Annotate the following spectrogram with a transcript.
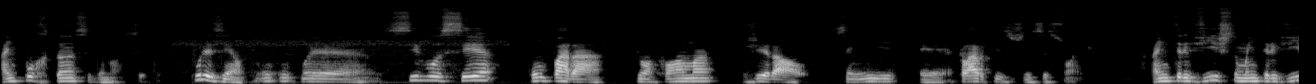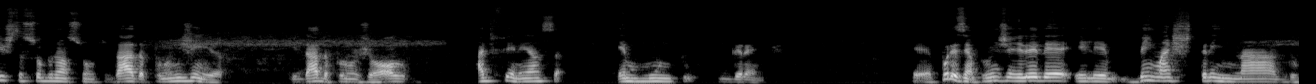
a importância do nosso setor. Por exemplo, é, se você comparar de uma forma geral, sem ir É claro que existem exceções. A entrevista, uma entrevista sobre um assunto dada por um engenheiro e dada por um geólogo, a diferença é muito grande. É, por exemplo, o engenheiro ele é, ele é bem mais treinado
